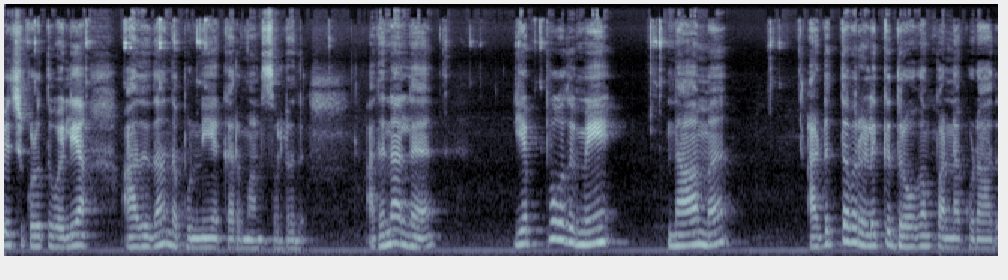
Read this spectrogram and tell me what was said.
வச்சு கொளுத்துவோம் இல்லையா? அதுதான் அந்த புண்ணிய கர்மான்னு சொல்கிறது அதனால் எப்போதுமே நாம் அடுத்தவர்களுக்கு துரோகம் பண்ணக்கூடாது.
